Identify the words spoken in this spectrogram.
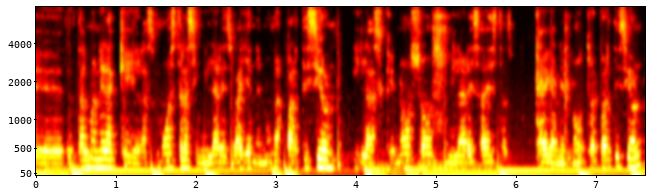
eh, de tal manera que las muestras similares vayan en una partición y las que no son similares a estas caigan en otra partición,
